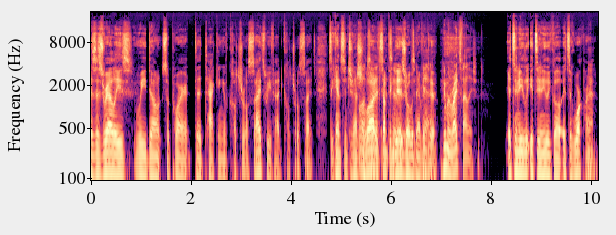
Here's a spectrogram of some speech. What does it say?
as Israelis, we don't support the attacking of cultural sites. We've had cultural sites. It's against international Well, law. a- and it's something a- that Israel would never yeah, do. Human rights violation. It's an Ill- it's an illegal. It's a war crime.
